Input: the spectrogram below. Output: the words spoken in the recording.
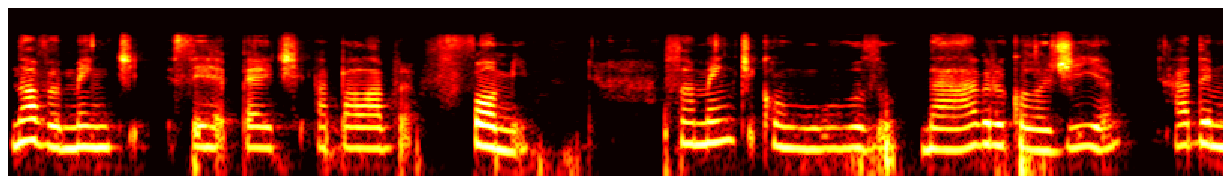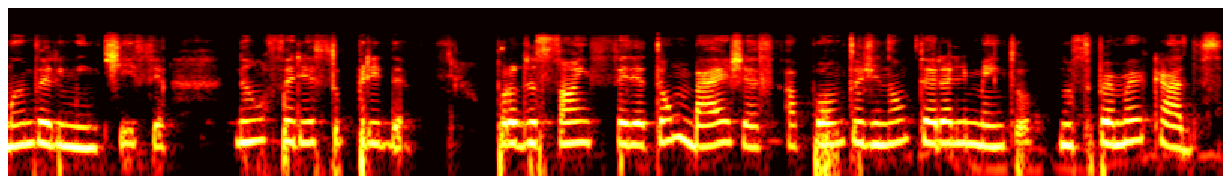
Novamente se repete a palavra fome. Somente com o uso da agroecologia, a demanda alimentícia não seria suprida. Produções seriam tão baixas a ponto de não ter alimento nos supermercados.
